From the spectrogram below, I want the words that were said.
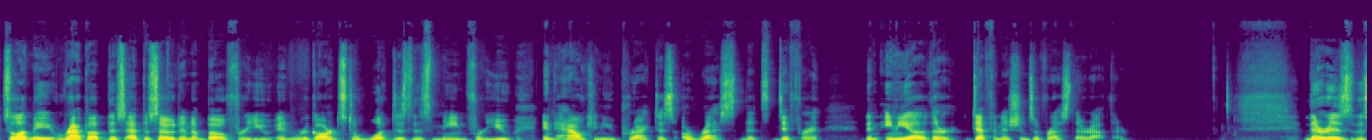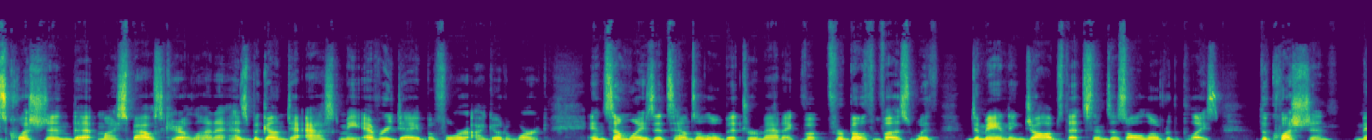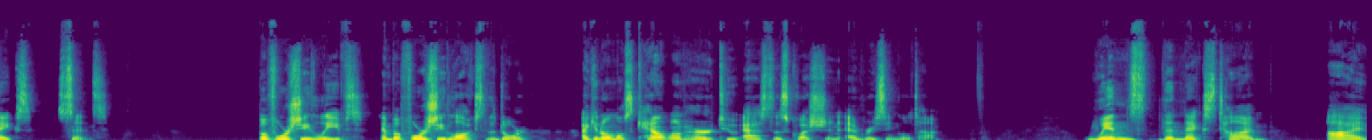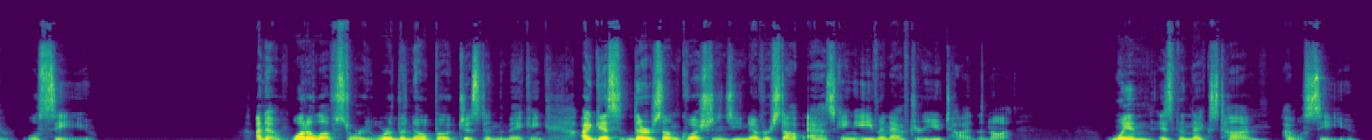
So let me wrap up this episode in a bow for you in regards to what does this mean for you and how can you practice a rest that's different than any other definitions of rest that are out there there is this question that my spouse, Carolina, has begun to ask me every day before I go to work. In some ways, it sounds a little bit dramatic, but for both of us with demanding jobs that sends us all over the place, the question makes sense. Before she leaves and before she locks the door, I can almost count on her to ask this question every single time. When's the next time I will see you? I know, what a love story. We're the notebook just in the making. I guess there are some questions you never stop asking even after you tie the knot. When is the next time I will see you?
